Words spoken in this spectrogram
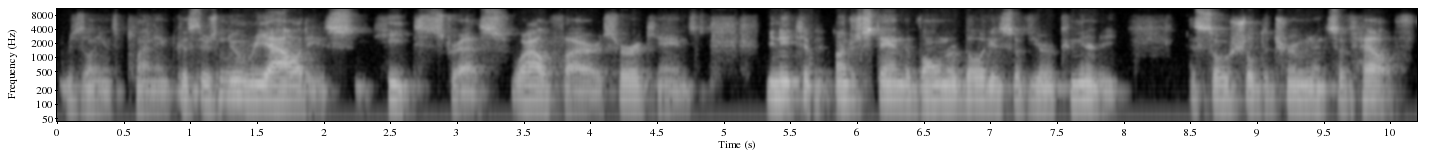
resilience planning because there's new realities heat, stress, wildfires, hurricanes. You need to understand the vulnerabilities of your community, the social determinants of health.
